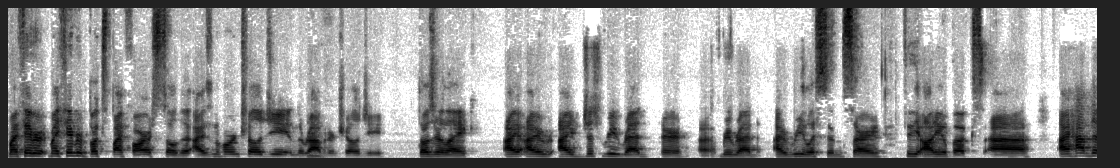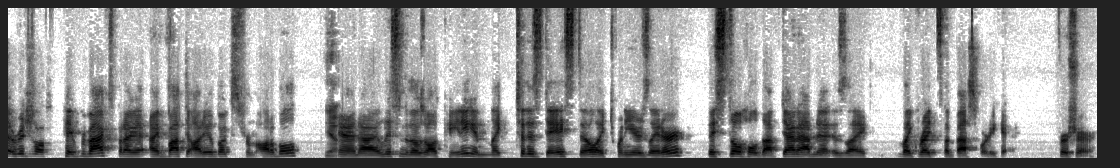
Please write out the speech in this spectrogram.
My favorite my favorite books by far is still the Eisenhorn trilogy and the Ravenor trilogy. Those are like I, I, I just reread or uh, reread I re-listened sorry to the audiobooks. Uh, I have the original paperbacks, but I, I bought the audiobooks from Audible Yeah. and I listened to those while painting. And like to this day, still like 20 years later, they still hold up. Dan Abnett is like like writes the best 40k for sure.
